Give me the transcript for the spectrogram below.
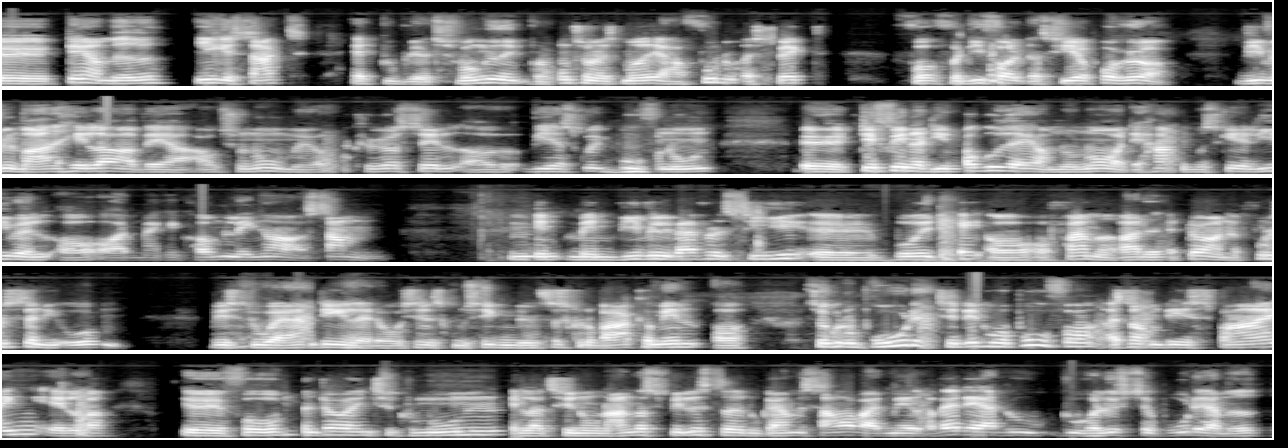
Øh, dermed ikke sagt, at du bliver tvunget ind på nogen som helst måde. Jeg har fuld respekt for, for de folk, der siger, prøv at høre, vi vil meget hellere være autonome og køre selv, og vi har sgu ikke brug for nogen. Øh, det finder de nok ud af om nogle år, det har de måske alligevel, og, og at man kan komme længere sammen. Men, men vi vil i hvert fald sige, øh, både i dag og, og fremadrettet, at døren er fuldstændig åben hvis du er en del af det aarhusianske musikmiljø, så skal du bare komme ind, og så kan du bruge det til det, du har brug for, altså om det er sparring, eller øh, få åbnet en dør ind til kommunen, eller til nogle andre spillesteder, du gerne vil samarbejde med, eller hvad det er, du, du har lyst til at bruge det her med.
